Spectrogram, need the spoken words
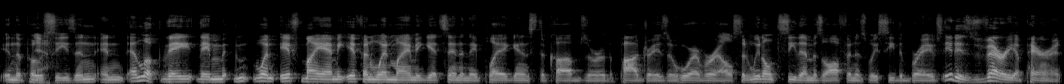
in the postseason, yeah. and and look, they they when if Miami if and when Miami gets in and they play against the Cubs or the Padres or whoever else, and we don't see them as often as we see the Braves, it is very apparent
